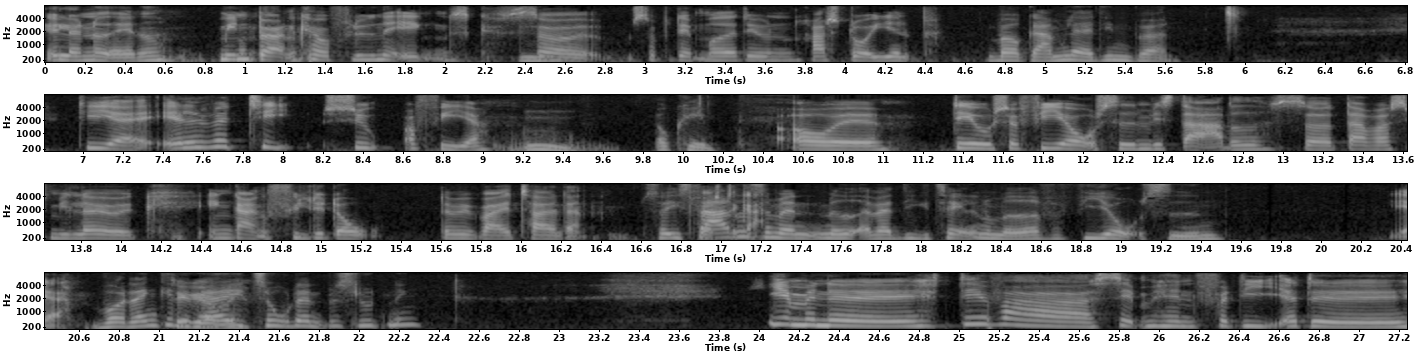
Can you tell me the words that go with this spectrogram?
eller noget andet. Mine børn kan jo flydende engelsk, mm. så, så på den måde er det jo en ret stor hjælp. Hvor gamle er dine børn? De er 11, 10, 7 og 4. Mm. Okay. Og øh, det er jo så fire år siden, vi startede, så der var Smilla jo ikke engang fyldt et år, da vi var i Thailand. Så I startede simpelthen med at være digitale nomader for fire år siden? Ja. Hvordan kan det, det være, at I tog den beslutning? Jamen, øh, det var simpelthen fordi, at øh,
